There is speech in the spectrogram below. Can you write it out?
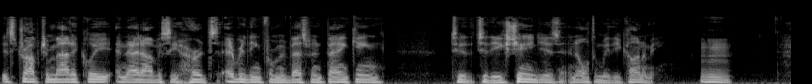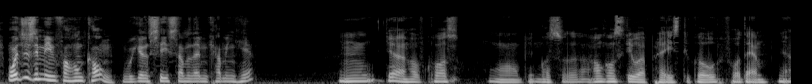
it's dropped dramatically, and that obviously hurts everything from investment banking to to the exchanges and ultimately the economy. What does it mean for Hong Kong? We're going to see some of them coming here? Mm, yeah, of course, uh, because uh, Hong Kong's still a place to go for them. Yeah.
